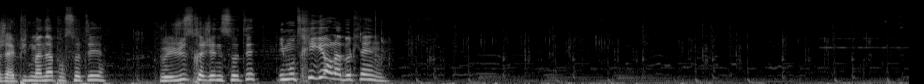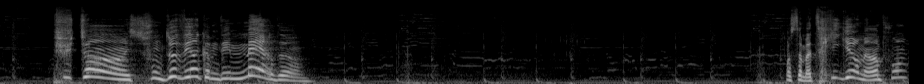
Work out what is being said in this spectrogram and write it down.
J'avais plus de mana pour sauter. Je voulais juste régène sauter. Ils m'ont trigger la botlane. Putain, ils se font 2v1 comme des merdes. Oh, ça m'a trigger, mais un point.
